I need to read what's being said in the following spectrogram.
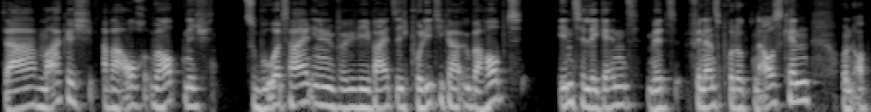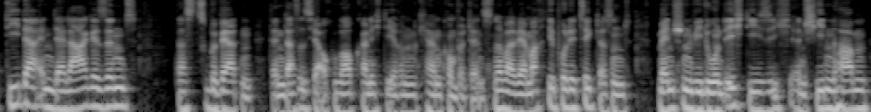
da mag ich aber auch überhaupt nicht zu beurteilen, inwieweit sich Politiker überhaupt intelligent mit Finanzprodukten auskennen und ob die da in der Lage sind, das zu bewerten. Denn das ist ja auch überhaupt gar nicht deren Kernkompetenz. Ne? Weil wer macht die Politik? Das sind Menschen wie du und ich, die sich entschieden haben,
